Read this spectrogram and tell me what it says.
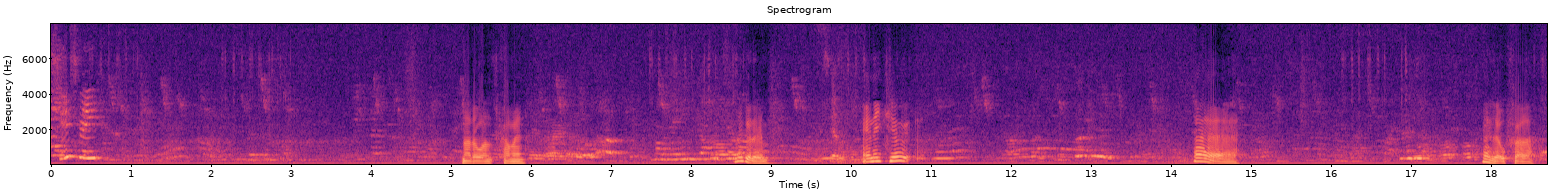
Excuse me. Another one's coming. Look at him. Ain't he cute? There. There, little fella.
